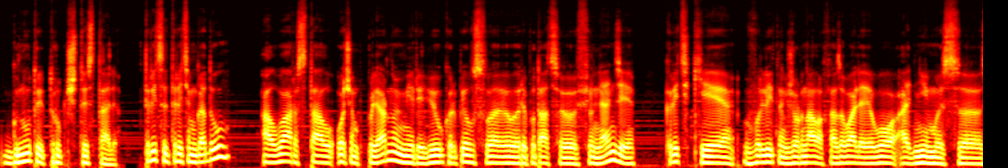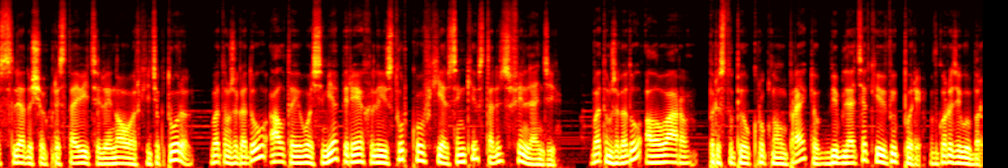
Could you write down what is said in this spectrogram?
гнутой трубчатой стали. В 1933 году Алвар стал очень популярным в мире и укрепил свою репутацию в Финляндии. Критики в элитных журналах называли его одним из э, следующих представителей новой архитектуры. В этом же году Алта и его семья переехали из Турку в Хельсинки, столицу Финляндии. В этом же году Алвар приступил к крупному проекту библиотеки в Випуре в городе Выбор.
